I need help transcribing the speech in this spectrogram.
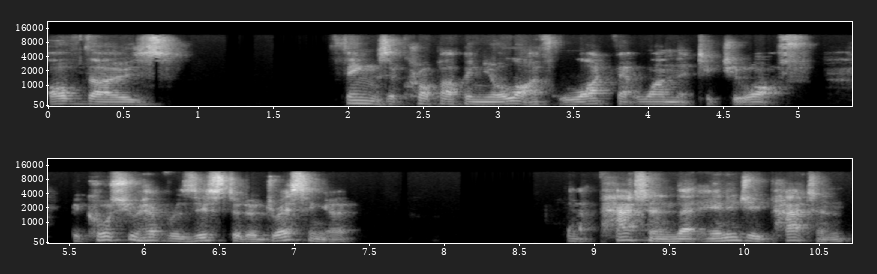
of those things that crop up in your life, like that one that ticked you off. Because you have resisted addressing it, that pattern, that energy pattern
